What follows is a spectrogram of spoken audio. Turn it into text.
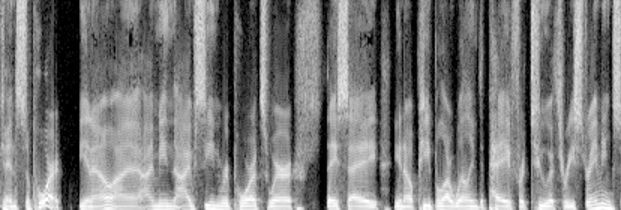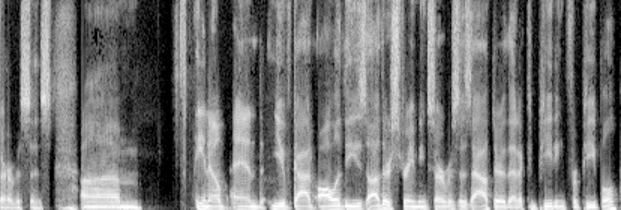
can support you know i i mean i've seen reports where they say you know people are willing to pay for two or three streaming services. Um you know and you've got all of these other streaming services out there that are competing for people.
